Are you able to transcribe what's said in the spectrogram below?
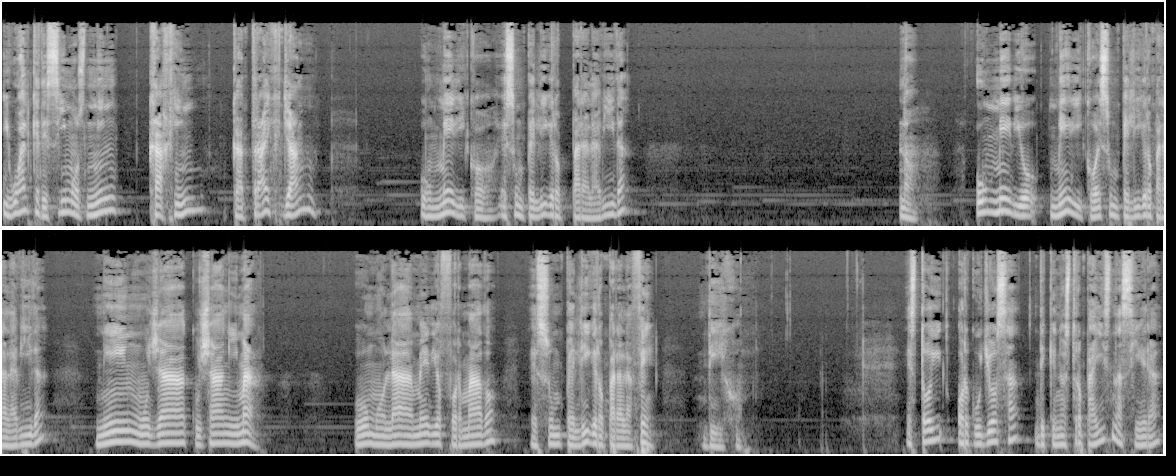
Igual que decimos Nin Kajin un médico es un peligro para la vida, No. Un medio médico es un peligro para la vida. Ni muya kushan ima. Un mulá medio formado es un peligro para la fe, dijo. Estoy orgullosa de que nuestro país naciera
